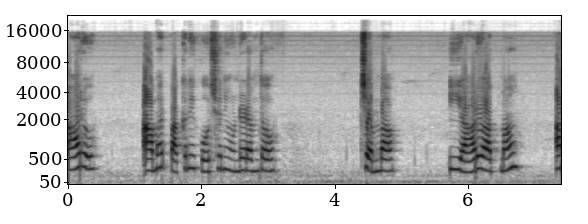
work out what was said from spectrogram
ఆరు అమర్ పక్కనే కూర్చొని ఉండడంతో చెంబ ఈ ఆరు ఆత్మ ఆ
